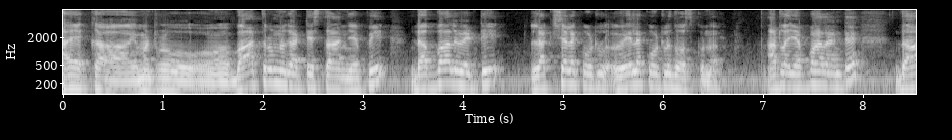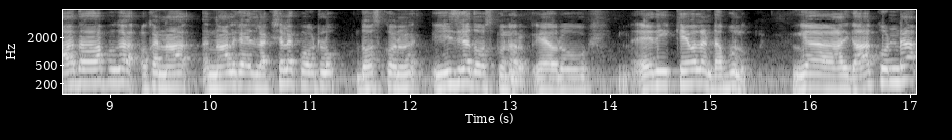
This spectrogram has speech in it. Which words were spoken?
ఆ యొక్క ఏమంటారు బాత్రూమ్ను కట్టిస్తా అని చెప్పి డబ్బాలు పెట్టి లక్షల కోట్లు వేల కోట్లు దోసుకున్నారు. అట్లా చెప్పాలంటే దాదాపుగా ఒక నా నాలుగైదు లక్షల కోట్లు దోసుకొని ఈజీగా దోసుకున్నారు. ఎవరు? ఏది? కేవలం డబ్బులు. ఇక అది కాకుండా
